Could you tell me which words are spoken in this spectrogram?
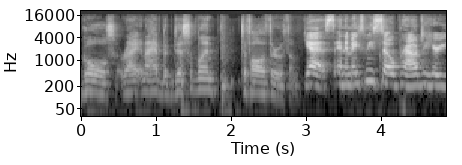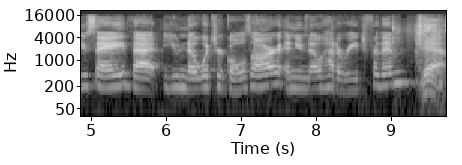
goals, right? And I have the discipline to follow through with them. Yes, and it makes me so proud to hear you say that you know what your goals are and you know how to reach for them. Yeah.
